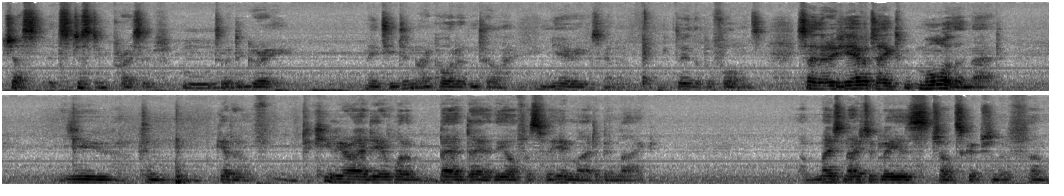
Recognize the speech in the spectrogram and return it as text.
just it's just impressive Mm. to a degree. It means he didn't record it until he knew he was going to do the performance. So that if you ever take more than that, you can get a peculiar idea of what a bad day at the office for him might have been like. Most notably his transcription of um,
